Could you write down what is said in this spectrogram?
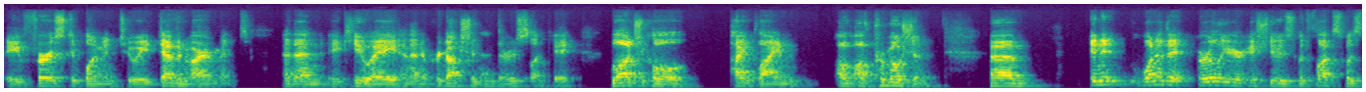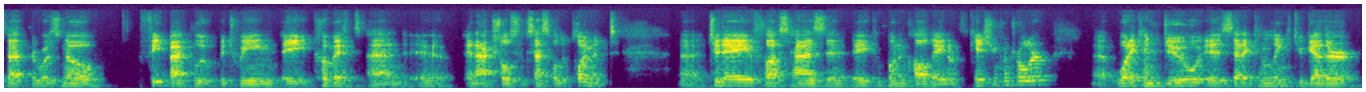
a first deployment to a dev environment and then a QA and then a production, and there's like a logical pipeline of, of promotion. Um, in it, one of the earlier issues with Flux was that there was no feedback loop between a commit and uh, an actual successful deployment. Uh, today, Flux has a, a, component called a notification controller. Uh, what it can do is that it can link together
